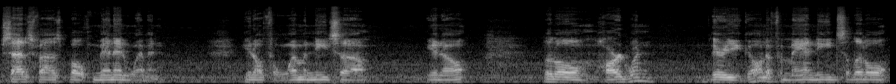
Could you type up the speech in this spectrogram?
satisfies both men and women. You know, if a woman needs a, you know, little hard one, there you go. And if a man needs a little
